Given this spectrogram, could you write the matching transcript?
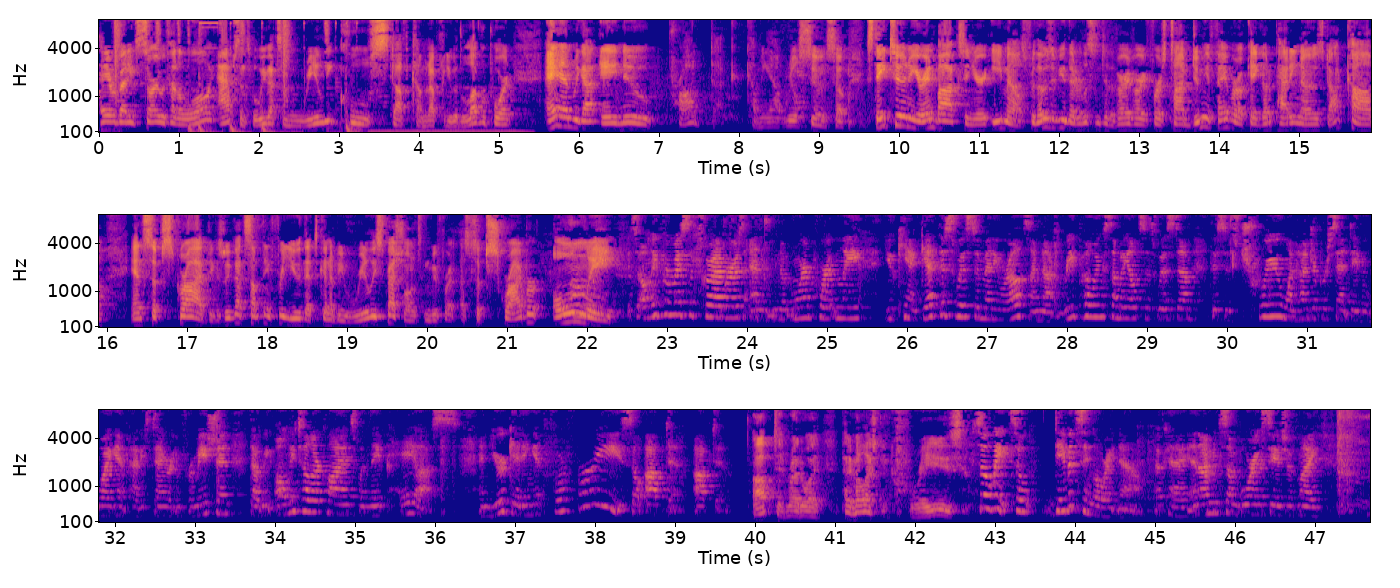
Hey everybody, sorry we've had a long absence, but we've got some really cool stuff coming up for you with Love Report, and we got a new product coming out real soon. So stay tuned in your inbox and your emails. For those of you that are listening to the very, very first time, do me a favor, okay? Go to pattiknows.com and subscribe because we've got something for you that's going to be really special, and it's going to be for a subscriber only. Oh, it's only for my subscribers, and more importantly, you can't get this wisdom anywhere else. I'm not repoing somebody else's wisdom. This is true 100% David Wygant, Patti Stanger information that we only tell our clients when they pay us. And you're getting it for free. So opt in, opt in. Opt in right away. Patti, my life's been crazy. So wait, so David's single right now, okay, and I'm in some boring stage of my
